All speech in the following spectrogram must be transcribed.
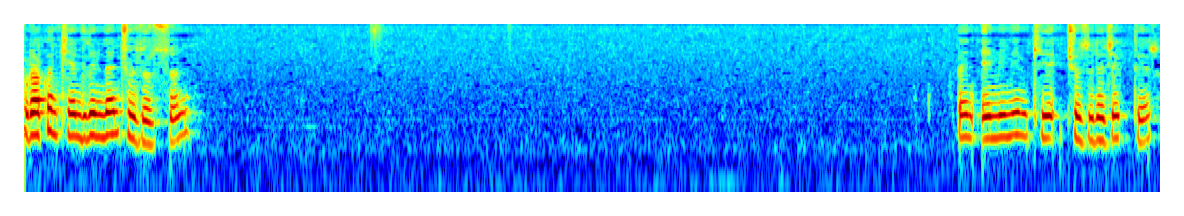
Bırakın kendiliğinden çözülsün. Ben eminim ki çözülecektir.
